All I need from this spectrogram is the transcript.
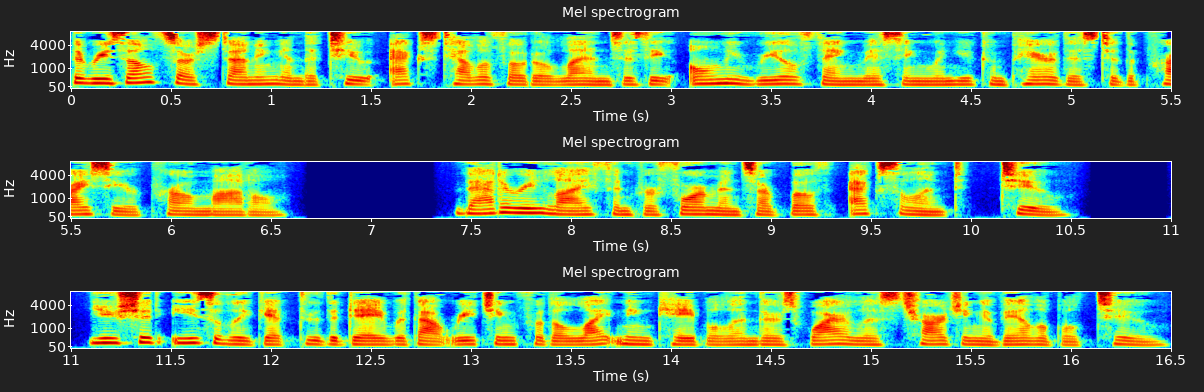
The results are stunning, and the 2x telephoto lens is the only real thing missing when you compare this to the pricier Pro model. Battery life and performance are both excellent, too. You should easily get through the day without reaching for the lightning cable, and there's wireless charging available too.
